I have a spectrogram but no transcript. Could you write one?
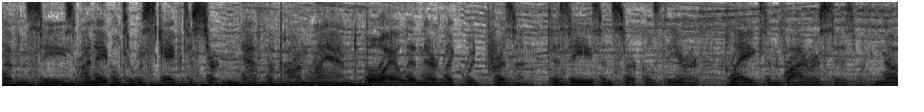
seven seas, unable to escape to certain death upon land, boil in their liquid prison. Disease encircles the earth, plagues and viruses with no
